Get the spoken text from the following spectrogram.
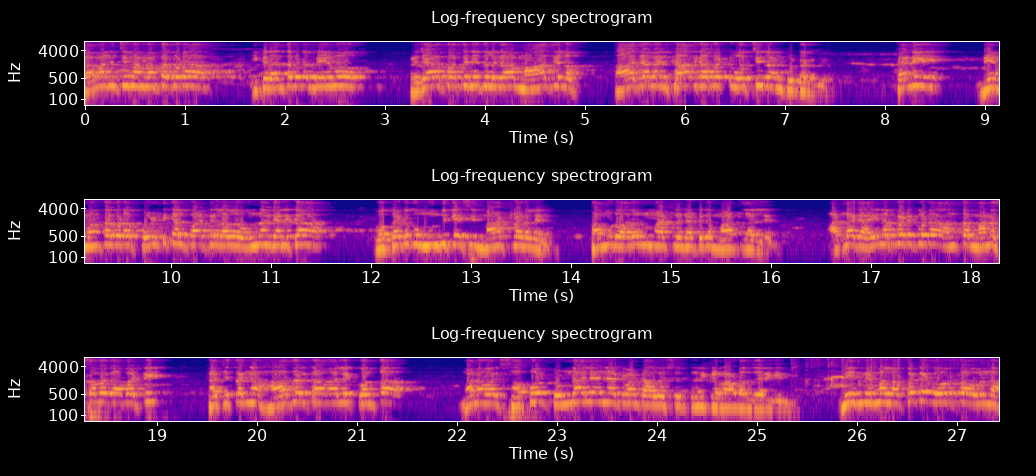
గమనించి మనమంతా కూడా ఇక్కడంతా కూడా మేము ప్రజాప్రతినిధులుగా మాజీలం తాజాలం కాదు కాబట్టి వచ్చింది అనుకుంటారు మీరు. కానీ మేమంతా కూడా పొలిటికల్ పార్టీలలో ఉన్నాం కనుక ఒకడుకు ముందుకేసి మాట్లాడలేము తమ్ముడు అరుణ్ మాట్లాడినట్టుగా మాట్లాడలేము అట్లాగే అయినప్పటికీ కూడా అంత మన సభ కాబట్టి ఖచ్చితంగా హాజరు కావాలి. కొంత మన వారికి సపోర్ట్ ఉండాలి అనేటువంటి ఆలోచనతో ఇక్కడ రావడం జరిగింది. నేను మిమ్మల్ని ఒక్కటే కోరుతా ఉన్నా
